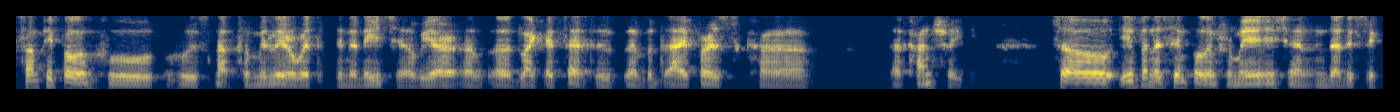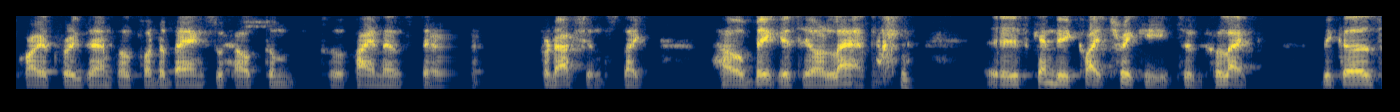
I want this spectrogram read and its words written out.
some people who who is not familiar with Indonesia, we are uh, like I said, a diverse country. So even a simple information that is required, for example, for the banks to help them to finance their productions, like how big is your land, it can be quite tricky to collect because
